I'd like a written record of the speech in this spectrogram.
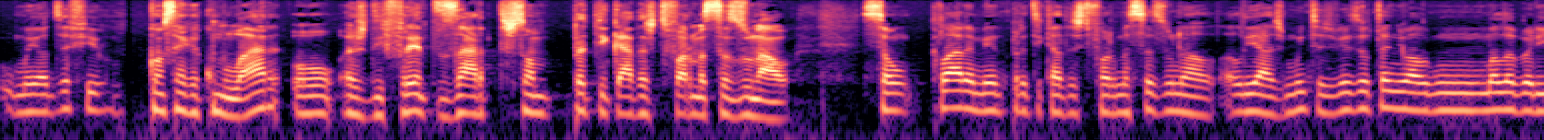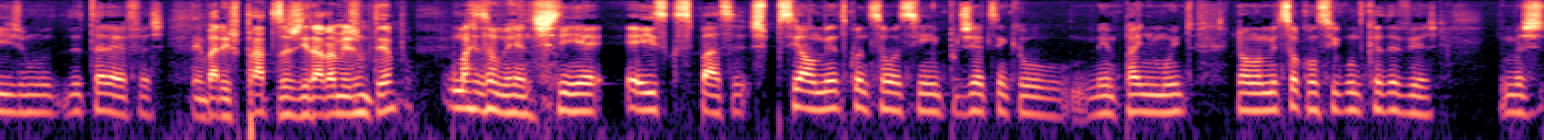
o maior desafio. Consegue acumular ou as diferentes artes são praticadas de forma sazonal? São claramente praticadas de forma sazonal. Aliás, muitas vezes eu tenho algum malabarismo de tarefas. Tem vários pratos a girar ao mesmo tempo? Mais ou menos, sim, é, é isso que se passa. Especialmente quando são assim projetos em que eu me empenho muito, normalmente só consigo um de cada vez. Mas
